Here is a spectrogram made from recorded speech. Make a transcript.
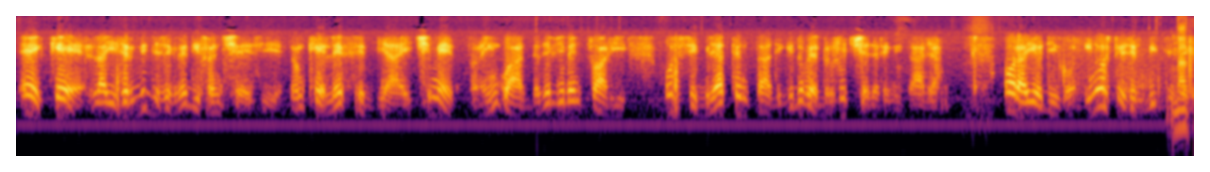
è che la- i servizi segreti francesi, nonché l'FBI, ci mettono in guardia degli eventuali possibili attentati che dovrebbero succedere in Italia. Ora io dico, i nostri servizi Matteo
